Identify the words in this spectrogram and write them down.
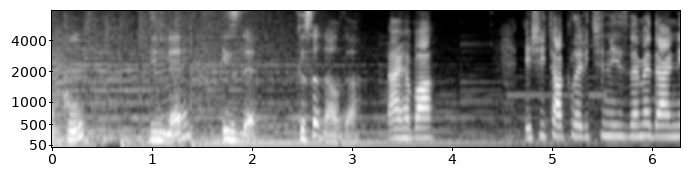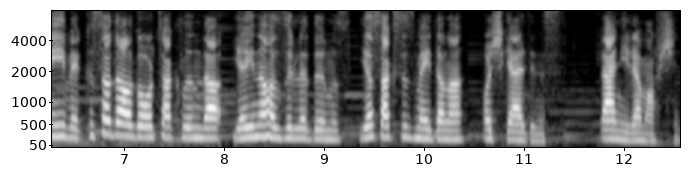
Oku, dinle, izle. Kısa Dalga. Merhaba. Eşit Haklar İçin İzleme Derneği ve Kısa Dalga ortaklığında yayına hazırladığımız Yasaksız Meydan'a hoş geldiniz. Ben İrem Afşin.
